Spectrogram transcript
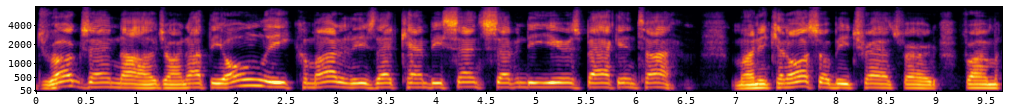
drugs and knowledge are not the only commodities that can be sent 70 years back in time. Money can also be transferred from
